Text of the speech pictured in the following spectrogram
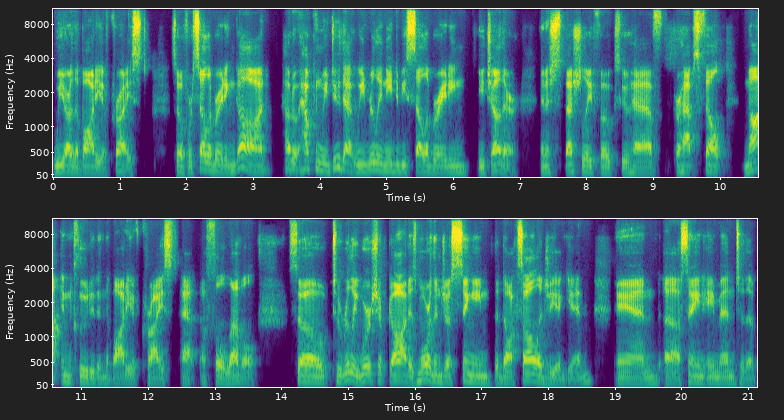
we are the body of Christ. So if we're celebrating God, how do how can we do that? We really need to be celebrating each other, and especially folks who have perhaps felt not included in the body of Christ at a full level. So to really worship God is more than just singing the doxology again and uh, saying amen to the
